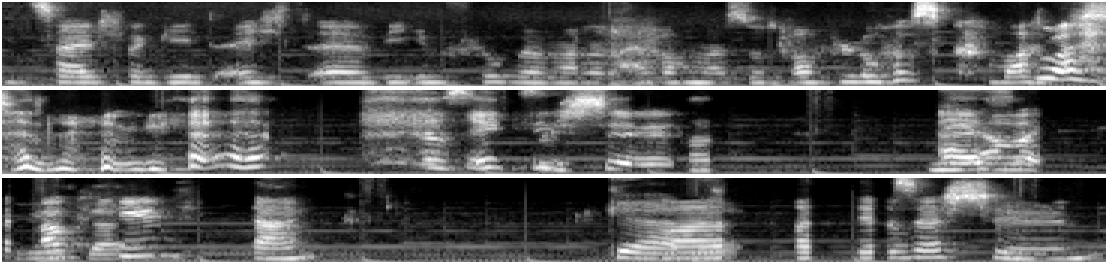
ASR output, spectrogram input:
Die Zeit vergeht echt äh, wie im Flug, wenn man dann einfach mal so drauf losquatscht. Wahnsinn, Das ist richtig schön. Nee, also, aber auch vielen Dank Gerne. War, sehr, sehr schön.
